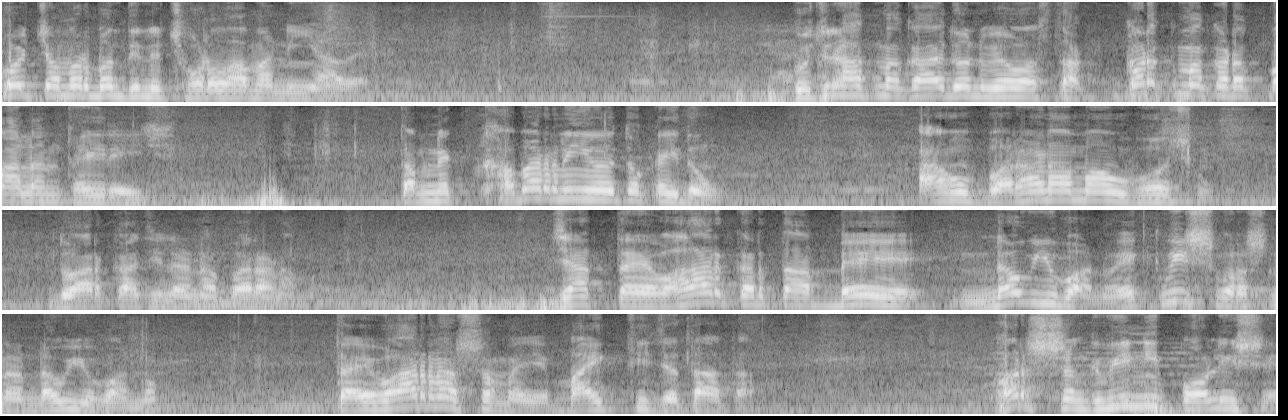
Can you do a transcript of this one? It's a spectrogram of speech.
કોઈ ચમરબંધીને છોડવામાં નહીં આવે. ગુજરાતમાં કાયદો અને વ્યવસ્થા કડકમાં કડક પાલન થઈ રહી છે. તમને ખબર નહીં હોય તો કહી દઉં. આ હું ભરાણામાં ઊભો છું, દ્વારકા જિલ્લાના ભરાણામાં. જ્યાં તહેવાર કરતા બે નવયુવાનો, એકવીસ વર્ષના નવયુવાનો તહેવારના સમયે બાઇકથી જતા હતા. હર્ષ સંઘવીની પોલીસે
